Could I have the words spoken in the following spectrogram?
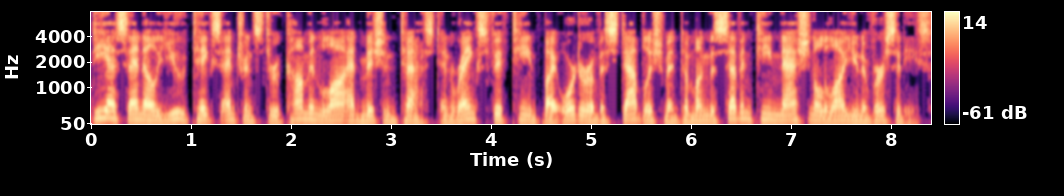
DSNLU takes entrance through Common Law Admission Test and ranks 15th by order of establishment among the 17 national law universities.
